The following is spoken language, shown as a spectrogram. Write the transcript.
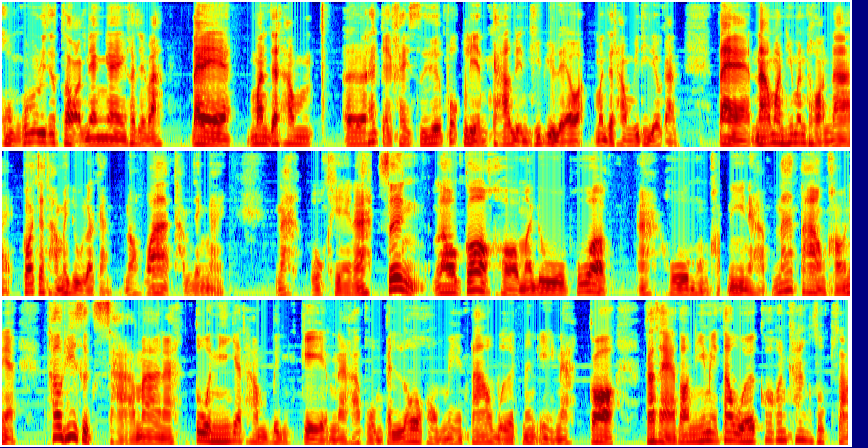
ผมก็ไม่รู้จะสอนยังไงเข้าใจปะแต่มันจะทำเออถ้าเกิดใครซื้อพวกเหรียญกาวเหรียญทิปอยู่แล้วอะมันจะทำวิธีเดียวกัน แต่ณวันที่มันถอนได้ก็จะทำให้ดูแล้วกันเนาะว่าทำยังไงนะโอเคนะ ซึ่งเราก็ขอมาดูพวก อะโฮมของเขานี่นะครับหน้าตาของเขาเนี่ยเท่าที่ศึกษามานะ ตัวนี้จะทำเป็นเกมนะครับผมเป็นโลกของ Metaverse นั่นเองนะ ก็กระแสตอนนี้ Metaverse ก็ค่อนข้างซบเซา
